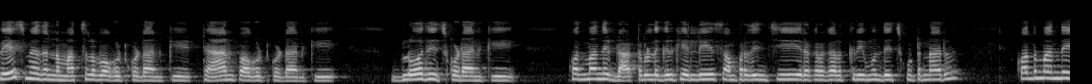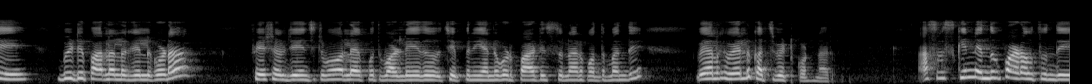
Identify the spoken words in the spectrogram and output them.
ఫేస్ మీద ఉన్న మచ్చలు పోగొట్టుకోవడానికి ట్యాన్ పోగొట్టుకోవడానికి గ్లో తెచ్చుకోవడానికి కొంతమంది డాక్టర్ల దగ్గరికి వెళ్ళి సంప్రదించి రకరకాల క్రీములు తెచ్చుకుంటున్నారు. కొంతమంది బ్యూటీ పార్లర్లకు వెళ్ళి కూడా ఫేషియల్ చేయించడమో లేకపోతే వాళ్ళు ఏదో చెప్పినవన్నీ కూడా పాటిస్తున్నారు కొంతమంది. వేలకు వేలు ఖర్చు పెట్టుకుంటున్నారు. అసలు స్కిన్ ఎందుకు పాడవుతుంది?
